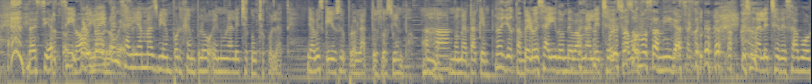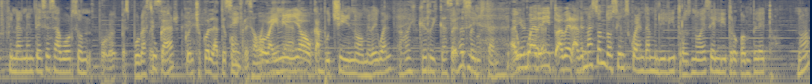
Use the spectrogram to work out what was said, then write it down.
no es cierto. Sí, no, pero yo no ahí pensaría más bien, por ejemplo, en una leche con chocolate. Ya ves que yo soy prolactos, lo siento. No, Ajá. no me ataquen. No, yo también. Pero es ahí donde va una leche Por de eso sabor. somos amigas. Exacto. Es una leche de sabor. Finalmente ese sabor son puro, pues, puro Puede azúcar. con chocolate o con fresa o vainilla o ¿no? capuchino, me da igual. Ay, qué ricas. Pues, Esas me sí. gustan. Hay Un cuadrito. A ver, además son 240 mililitros, no es el litro completo, ¿no?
